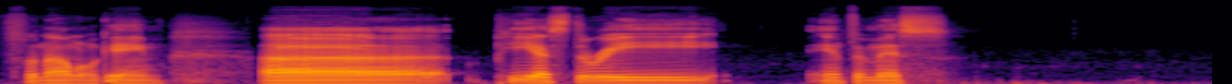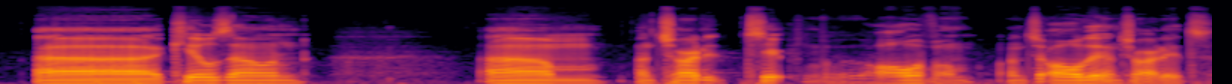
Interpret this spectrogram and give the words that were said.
phenomenal game. Uh, PS3, Infamous, uh, Killzone, um, Uncharted, all of them, all the Uncharted's.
